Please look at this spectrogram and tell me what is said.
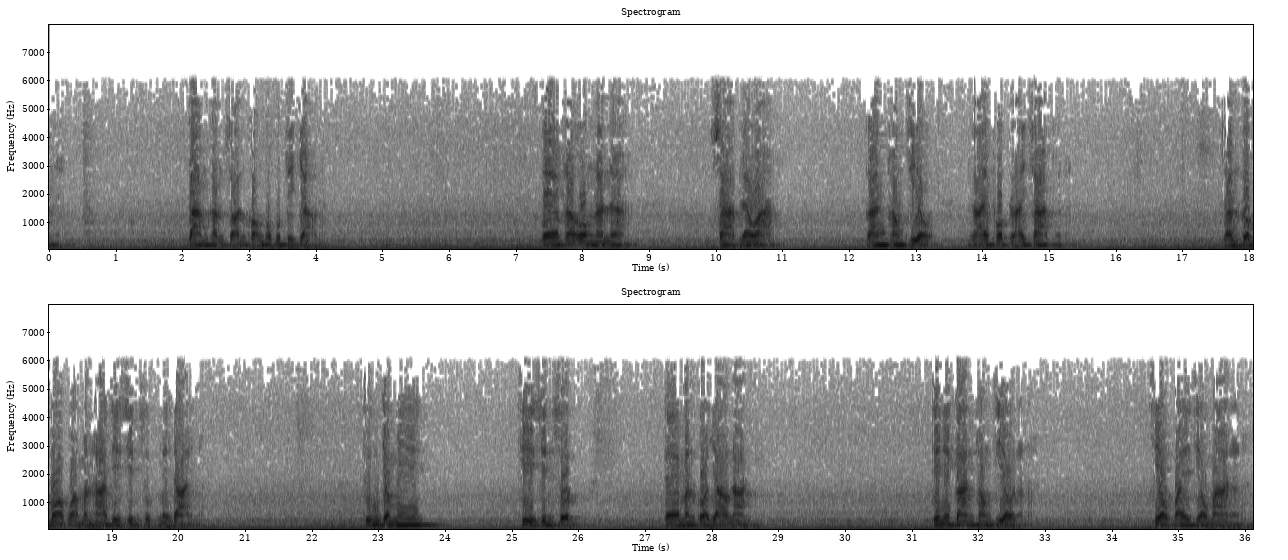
ตามคำสอนของพระพุทธเจ้านะแต่พระองค์นั้นน่ะทราบแล้วว่า การท่องเที่ยว หลายภพหลายชาติ ท่านก็บอกว่ามันหาที่สิ้นสุดไม่ได้นะถึงจะมีที่สิ้นสุด แต่มันก็ยาวนาน ที่ในการท่องเที่ยวนะนะเที่ยวไปเที่ยวมานะนะ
